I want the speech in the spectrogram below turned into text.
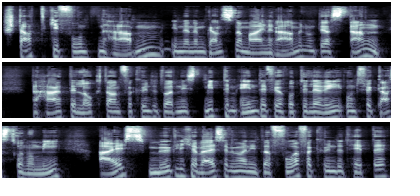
stattgefunden haben in einem ganz normalen Rahmen und erst dann der harte Lockdown verkündet worden ist mit dem Ende für Hotellerie und für Gastronomie, als möglicherweise, wenn man ihn davor verkündet hätte,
